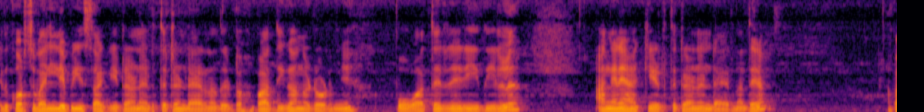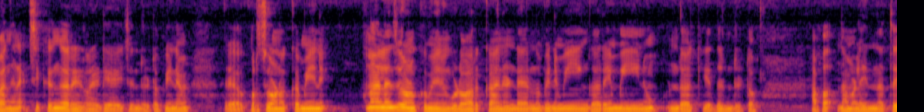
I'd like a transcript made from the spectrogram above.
ഇത് കുറച്ച് വലിയ പീസാക്കിയിട്ടാണ് എടുത്തിട്ടുണ്ടായിരുന്നത് കേട്ടോ അപ്പോൾ അധികം അങ്ങോട്ട് ഉടഞ്ഞ് പോവാത്ത രീതിയിൽ അങ്ങനെ ആക്കി എടുത്തിട്ടാണ് ഉണ്ടായിരുന്നത്. അപ്പോൾ അങ്ങനെ ചിക്കൻ കറി റെഡി ആയിട്ടുണ്ട് കേട്ടോ പിന്നെ കുറച്ച് ഉണക്കമീൻ നാലഞ്ച് ഉണക്ക മീനും കൂടെ വറുക്കാനുണ്ടായിരുന്നു. പിന്നെ മീൻ കറിയും മീനും ഉണ്ടാക്കിയതുണ്ട് കേട്ടോ അപ്പോൾ നമ്മൾ ഇന്നത്തെ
